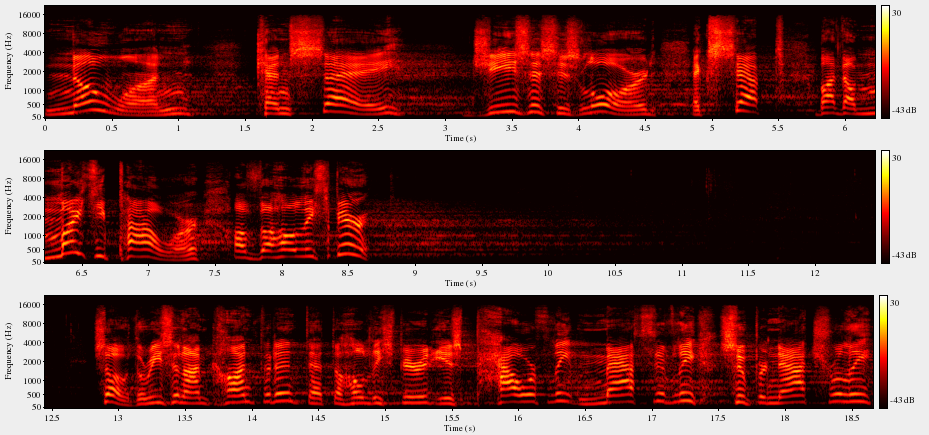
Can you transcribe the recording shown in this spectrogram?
No one can say Jesus is Lord except by the mighty power of the Holy Spirit. So, the reason I'm confident that the Holy Spirit is powerfully, massively, supernaturally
